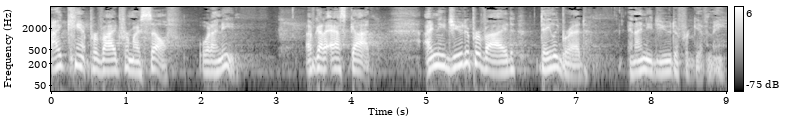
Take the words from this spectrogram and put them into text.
I can't provide for myself what I need. I've got to ask God. I need you to provide daily bread, and I need you to forgive me.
